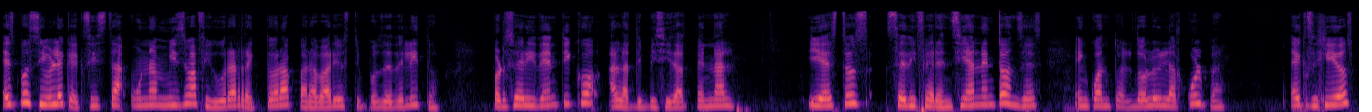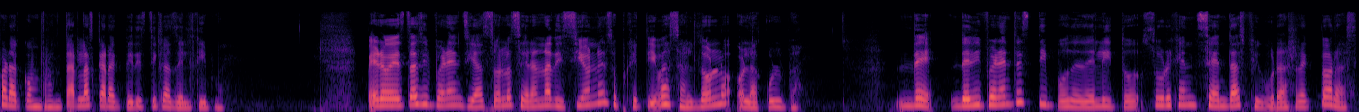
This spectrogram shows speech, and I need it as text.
Es posible que exista una misma figura rectora para varios tipos de delito, por ser idéntico a la tipicidad penal, y estos se diferencian entonces en cuanto al dolo y la culpa, exigidos para confrontar las características del tipo. Pero estas diferencias solo serán adiciones objetivas al dolo o la culpa. D. De diferentes tipos de delito surgen sendas figuras rectoras,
